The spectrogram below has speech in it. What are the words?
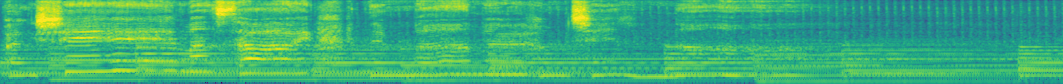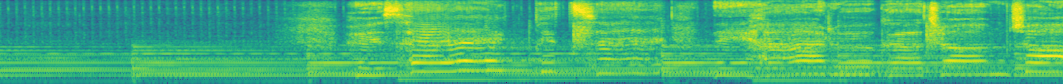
방심한 사이 내 맘을 훔친 너. 회색 빛에 내 하루가 점점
